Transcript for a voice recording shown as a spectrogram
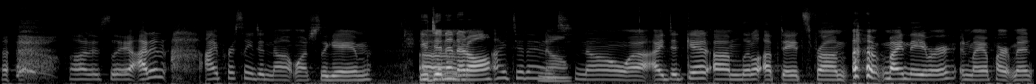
Honestly, I didn't. I personally did not watch the game. You didn't at all? I didn't. No. No. Uh, I did get um, little updates from my neighbor in my apartment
